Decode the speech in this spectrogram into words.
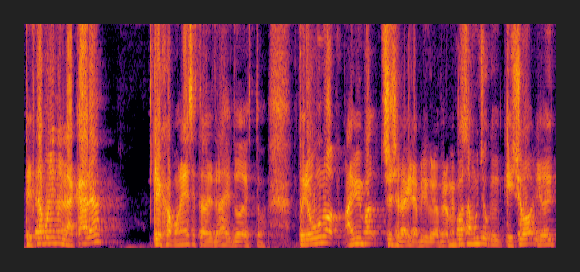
te está poniendo en la cara que el japonés está detrás de todo esto. Pero uno, a mí me pasa, yo ya la vi la película, pero me pasa mucho que, que yo le doy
